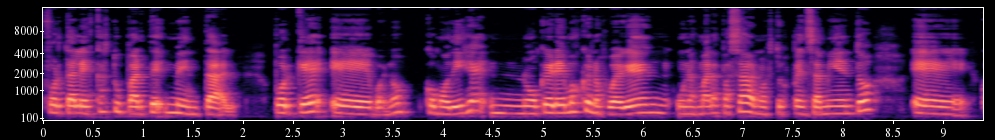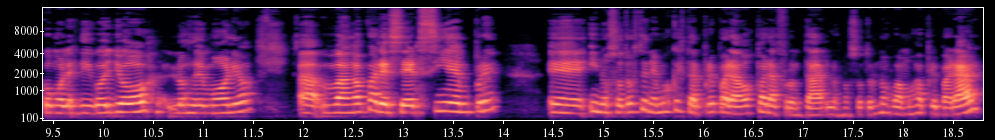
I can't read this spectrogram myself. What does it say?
fortalezcas tu parte mental porque, eh, bueno, como dije, no queremos que nos jueguen unas malas pasadas. Nuestros pensamientos, eh, como les digo yo, los demonios ah, van a aparecer siempre eh, y nosotros tenemos que estar preparados para afrontarlos. Nosotros nos vamos a preparar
